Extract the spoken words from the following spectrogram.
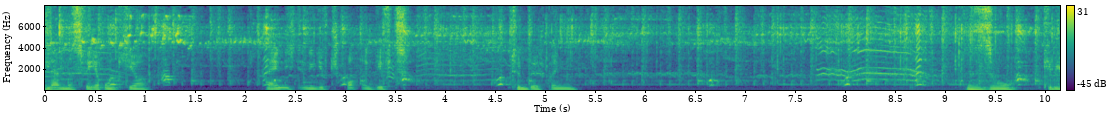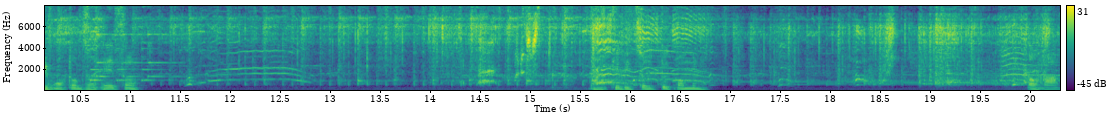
Landeswährung hier. Nein, nicht in die Giftsprung, äh, Gift. Tümpel springen. So, Kibi braucht unsere Hilfe. Kibi zurückbekommen. Oha.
